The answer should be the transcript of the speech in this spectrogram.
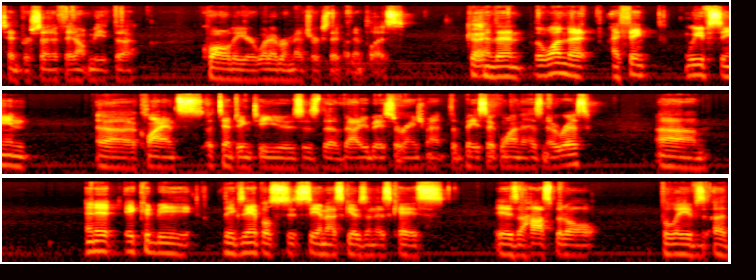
10% if they don't meet the quality or whatever metrics they put in place. Okay. And then the one that I think we've seen uh, clients attempting to use is the value-based arrangement, the basic one that has no risk. Um, and it it could be the example CMS gives in this case is a hospital believes a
